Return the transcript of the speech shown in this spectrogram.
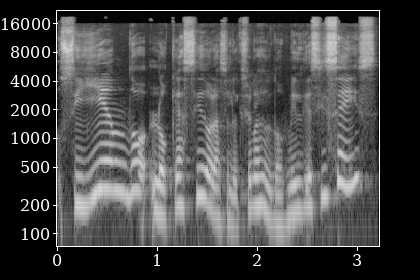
siguiendo lo que ha sido las elecciones del 2016,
